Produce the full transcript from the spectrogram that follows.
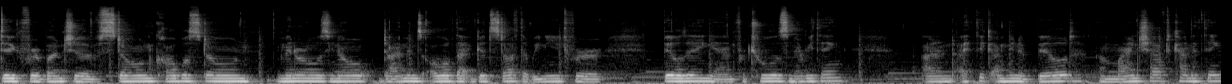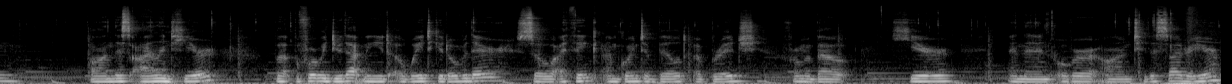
dig for a bunch of stone, cobblestone, minerals, you know, diamonds, all of that good stuff that we need for building and for tools and everything. And I think I'm gonna build a mine shaft kind of thing on this island here. But before we do that, we need a way to get over there. So I think I'm going to build a bridge from about here and then over onto this side right here.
